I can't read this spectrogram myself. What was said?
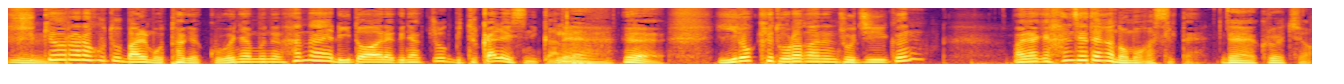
수직 음. 계열화라고도 말 못하겠고 왜냐면은 하나의 리더 아래 그냥 쭉 밑으로 깔려 있으니까. 네. 예. 이렇게 돌아가는 조직은 만약에 한 세대가 넘어갔을 때그 네, 그렇죠.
